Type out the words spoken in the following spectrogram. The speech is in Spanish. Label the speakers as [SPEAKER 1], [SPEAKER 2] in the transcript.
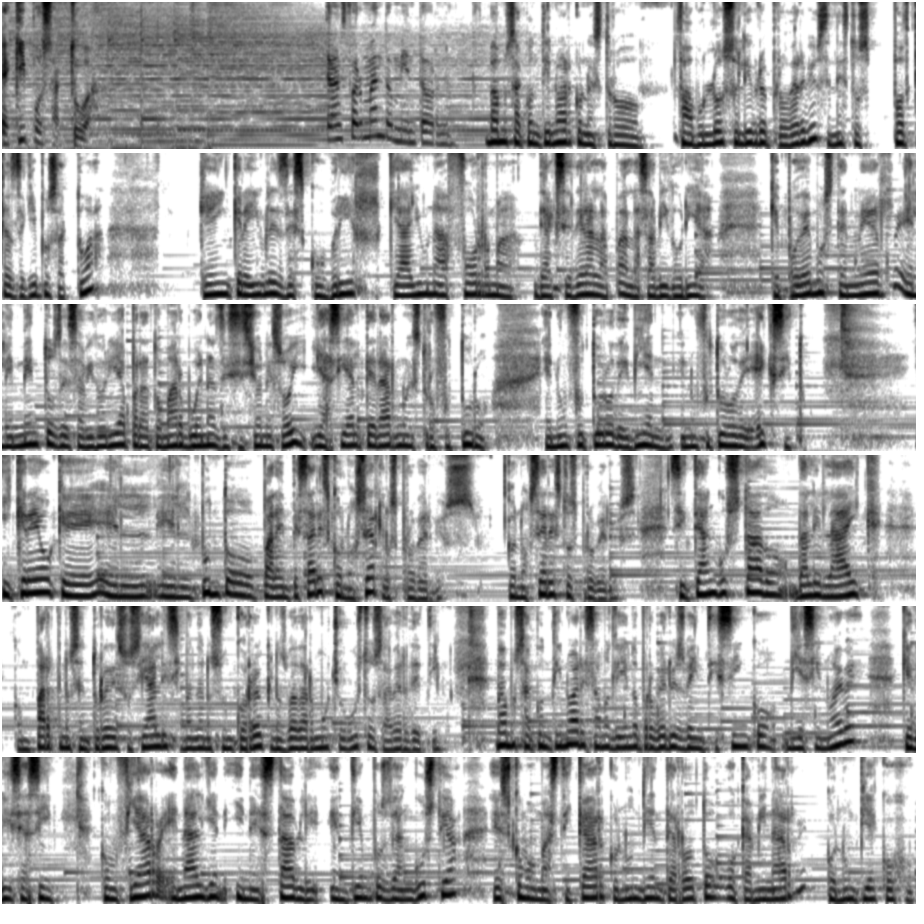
[SPEAKER 1] Equipos Actúa.
[SPEAKER 2] Transformando mi entorno.
[SPEAKER 3] Vamos a continuar con nuestro fabuloso libro de proverbios en estos podcasts de Equipos Actúa. Qué increíble es descubrir que hay una forma de acceder a la, a la sabiduría, que podemos tener elementos de sabiduría para tomar buenas decisiones hoy y así alterar nuestro futuro, en un futuro de bien, en un futuro de éxito. Y creo que el, punto para empezar es conocer los proverbios, conocer estos proverbios. Si te han gustado, dale like, compártenos en tus redes sociales y mándanos un correo que nos va a dar mucho gusto saber de ti. Vamos a continuar, estamos leyendo Proverbios 25, 19, que dice así, confiar en alguien inestable en tiempos de angustia es como masticar con un diente roto o caminar con un pie cojo.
